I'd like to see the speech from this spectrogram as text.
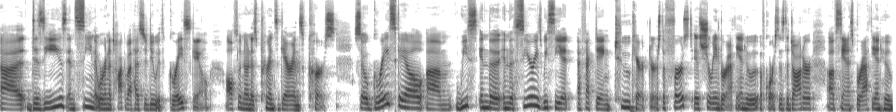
uh, disease and scene that we're going to talk about has to do with grayscale, also known as Prince Garin's curse. So grayscale, um, we in the in the series we see it affecting two characters. The first is Shireen Baratheon, who of course is the daughter of Stannis Baratheon, who,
